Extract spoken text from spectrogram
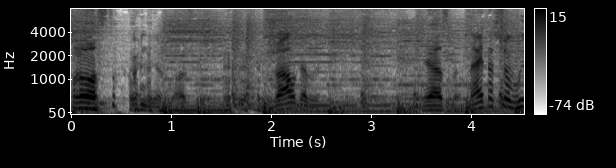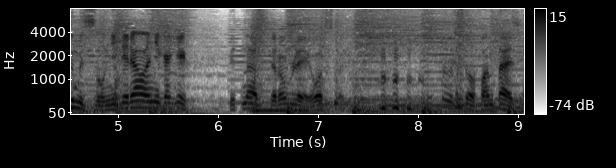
прост. Конечно? Жалко же. Ясно. На это все вымысел, не теряла никаких 15 рублей, вот стоит. Все, фантазия.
